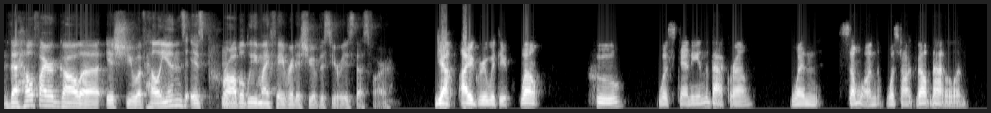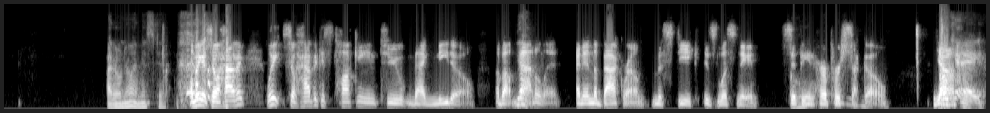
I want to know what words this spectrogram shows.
the Hellfire Gala issue of Hellions is hmm. probably my favorite issue of the series thus far. Yeah, I agree with you. Well, who was standing in the background when someone was talking about Madelyne? I don't know. I missed it. Oh my god! So Havoc, wait. So Havoc is talking to Magneto about Yeah. Madelyne, and in the background, Mystique is listening, sipping her prosecco. Yeah. Okay.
